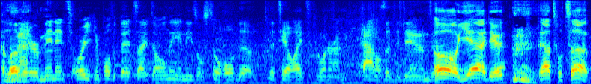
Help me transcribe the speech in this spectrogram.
I in love a matter it. of minutes, or you can pull the bed sides only, and these will still hold the the tail lights if you want to run paddles at the dunes. Oh yeah, dude. That's what's up.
